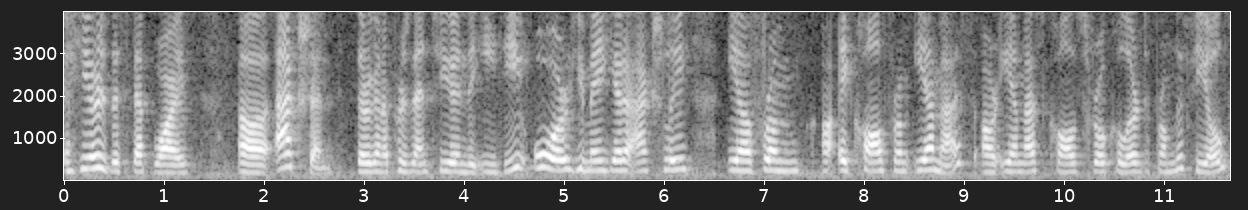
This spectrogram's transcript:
here is the stepwise uh, action. They're going to present to you in the ED, or you may get actually from uh, a call from EMS. Our EMS calls stroke alert from the field,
